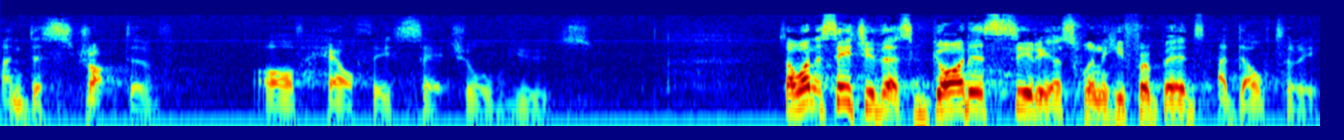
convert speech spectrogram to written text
and destructive of healthy sexual views. So I want to say to you this God is serious when he forbids adultery.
